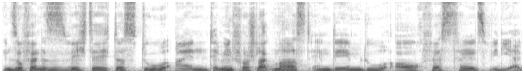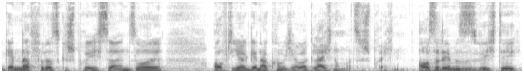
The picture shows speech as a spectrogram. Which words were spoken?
Insofern ist es wichtig, dass du einen Terminvorschlag machst, in dem du auch festhältst, wie die Agenda für das Gespräch sein soll. Auf die Agenda komme ich aber gleich nochmal zu sprechen. Außerdem ist es wichtig,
